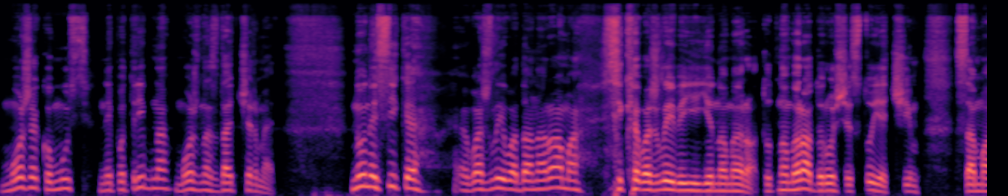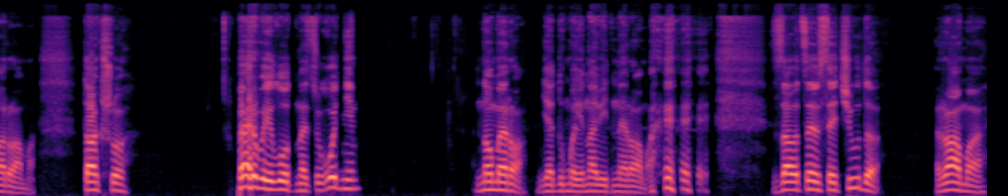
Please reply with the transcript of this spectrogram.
може комусь не потрібна, можна здати чермет. Ну, не стільки важлива дана рама, стільки важливі її номера. Тут номера дорожче стоять, чим сама рама. Так що, перший лот на сьогодні номера. Я думаю, навіть не рама. За оце все чудо, рама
